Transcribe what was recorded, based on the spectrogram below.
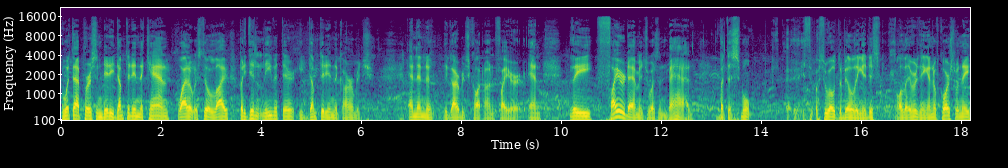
what that person did, he dumped it in the can while it was still alive, but he didn't leave it there. He dumped it in the garbage. And then the, the garbage caught on fire. And the fire damage wasn't bad, but the smoke uh, th- throughout the building. It just all everything. And of course, when they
